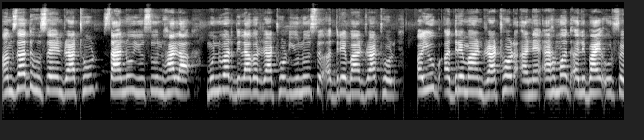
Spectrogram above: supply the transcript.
અમઝદ હુસૈન રાઠોડ, સાનુ યુસુન હાલા, મુનવર દિલાવર રાઠોડ, યુનુસ અદ્રેબાન રાઠોડ, અયુબ અદ્રેમાન રાઠોડ અને અહમદ અલીભાઈ ઉર્ફે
